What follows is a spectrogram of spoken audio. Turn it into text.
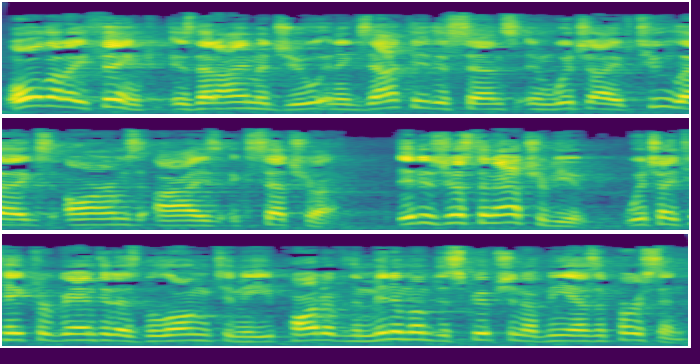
All that I think is that I am a Jew in exactly the sense in which I have two legs, arms, eyes, etc. It is just an attribute, which I take for granted as belonging to me, part of the minimum description of me as a person.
